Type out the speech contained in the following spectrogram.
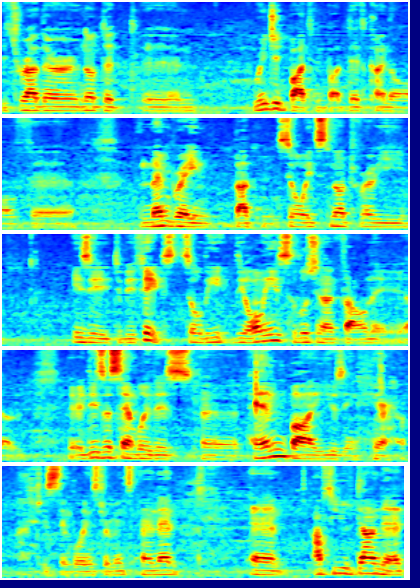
it's rather not that um, rigid button, but that kind of uh, membrane button so it's not very easy to be fixed. So the the only solution i found uh, uh, disassemble this uh, pen by using here just simple instruments and then um, after you've done that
